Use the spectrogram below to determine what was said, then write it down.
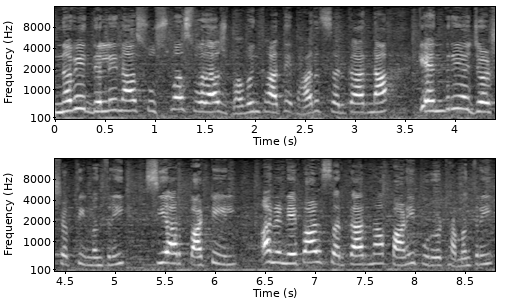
નવી દિલ્હીના સુષ્મા સ્વરાજ ભવન ખાતે ભારત સરકારના કેન્દ્રીય જળશક્તિ મંત્રી સી આર પાટીલ અને નેપાળ સરકારના પાણી પુરવઠા મંત્રી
